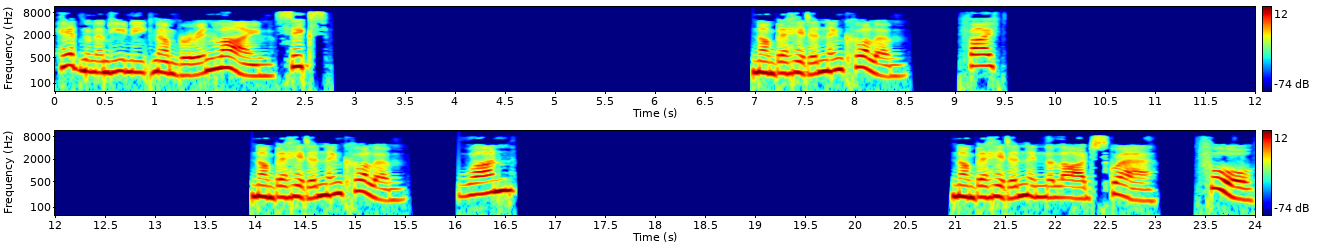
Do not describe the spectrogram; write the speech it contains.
Hidden and unique number in line. 6 Number hidden in column. 5 Number hidden in column. 1 number hidden in the large square. 4.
